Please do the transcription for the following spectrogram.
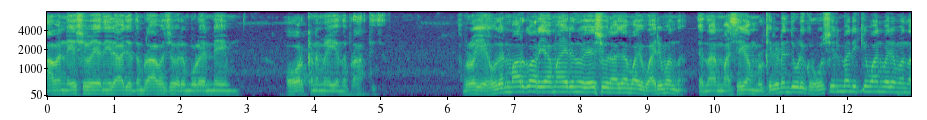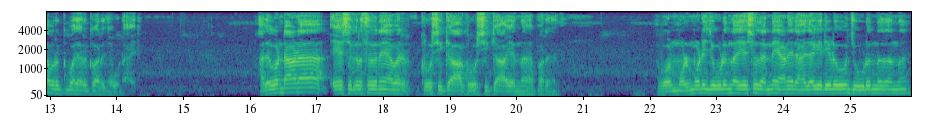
അവൻ യേശുവെ നീ രാജ്യത്തും പ്രാപിച്ചു വരുമ്പോൾ എന്നെയും ഓർക്കണമേ എന്ന് പ്രാർത്ഥിച്ചത്. അപ്പോൾ യഹൂദന്മാർക്കും അറിയാമായിരുന്നു യേശു രാജാവായി വരുമെന്ന്. എന്നാൽ മസിക മുൾക്കിരീടം ചൂടി ക്രൂശിൽ മരിക്കുവാൻ വരുമെന്ന് അവർക്ക് പലർക്കും അറിഞ്ഞുകൂടായിരുന്നു. അതുകൊണ്ടാണ് യേശു ക്രിസ്തുവിനെ അവർ ക്രൂശിക്ക ക്രൂശിക്ക എന്ന് പറഞ്ഞത്. അപ്പോൾ മുൾമുടി ചൂടുന്ന യേശു തന്നെയാണ് രാജകിരീടവും ചൂടുന്നതെന്ന്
